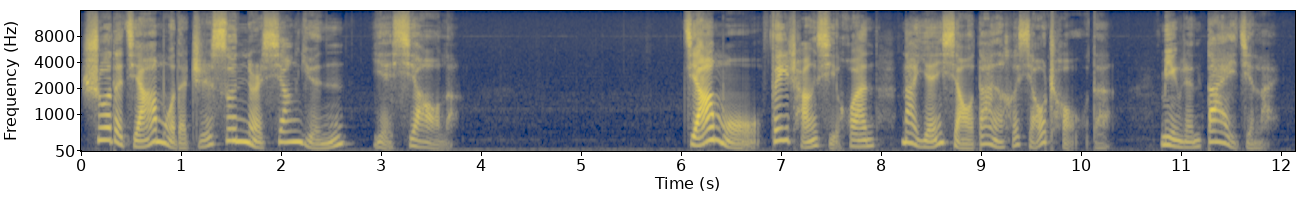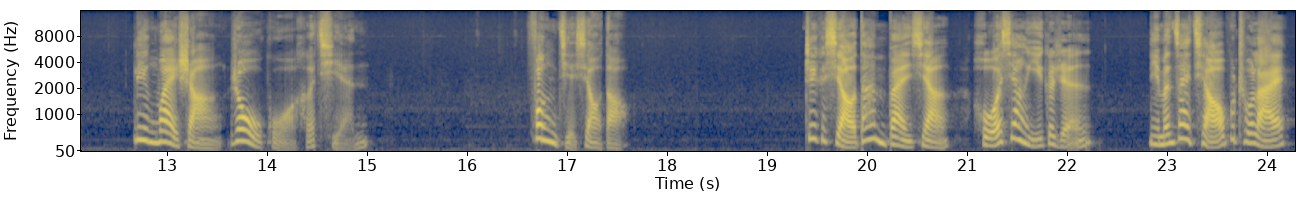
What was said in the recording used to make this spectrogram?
说的贾母的侄孙女湘云也笑了。贾母非常喜欢那演小旦和小丑的，命人带进来，另外赏肉果和钱。凤姐笑道：“这个小旦扮相活像一个人，你们再瞧不出来？”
